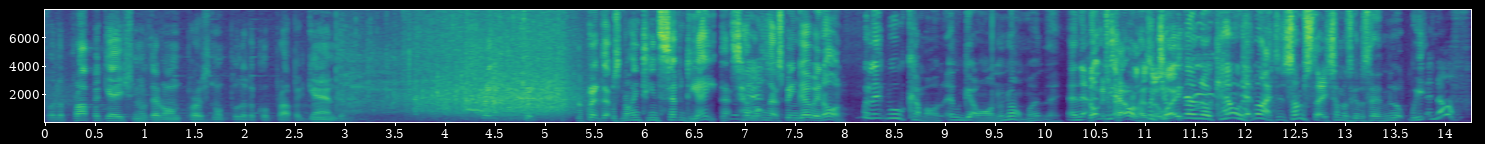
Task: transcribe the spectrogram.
For the propagation of their own personal political propaganda. Greg, Greg, Greg, that was 1978. That's how long that's been going on. Well, it will come on. It will go on and on, won't they? And, Not if Carol has her way. No, no, Carol's right. At some stage, someone's going to say, look, we... Enough.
